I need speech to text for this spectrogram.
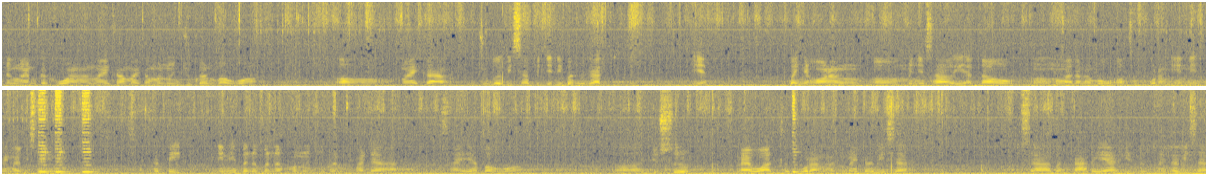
dengan kekurangan mereka mereka menunjukkan bahwa uh, mereka juga bisa menjadi berkat gitu. Ya banyak orang uh, menyesali atau uh, mengatakan bahwa oh kurang ini saya nggak bisa ini. Tapi ini benar-benar menunjukkan kepada saya bahwa uh, justru lewat kekurangan mereka bisa bisa berkarya gitu. Mereka bisa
